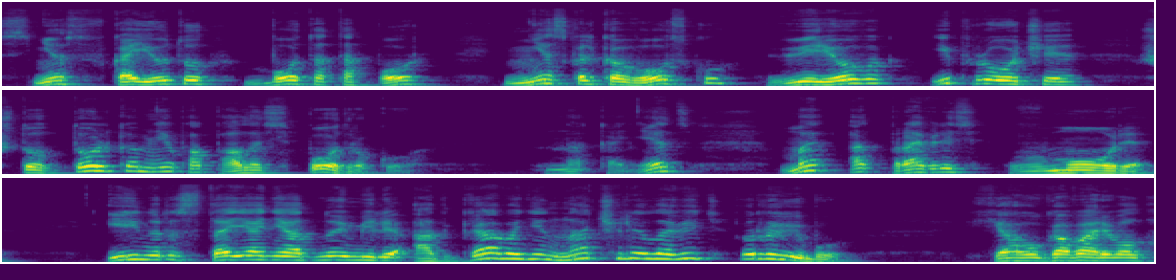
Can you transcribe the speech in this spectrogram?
снес в каюту бота топор, несколько воску, веревок и прочее, что только мне попалось под руку. Наконец мы отправились в море и на расстоянии одной мили от гавани начали ловить рыбу. Я уговаривал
